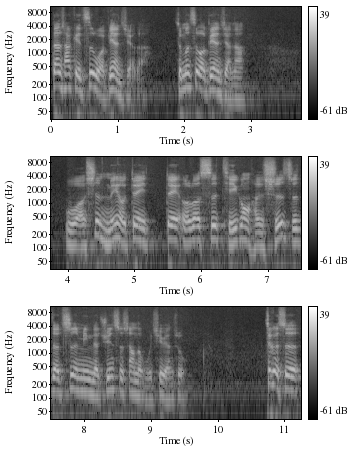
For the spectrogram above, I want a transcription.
但是他可以自我辩解的，怎么自我辩解呢？我是没有对对俄罗斯提供很实质的致命的军事上的武器援助，这个是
